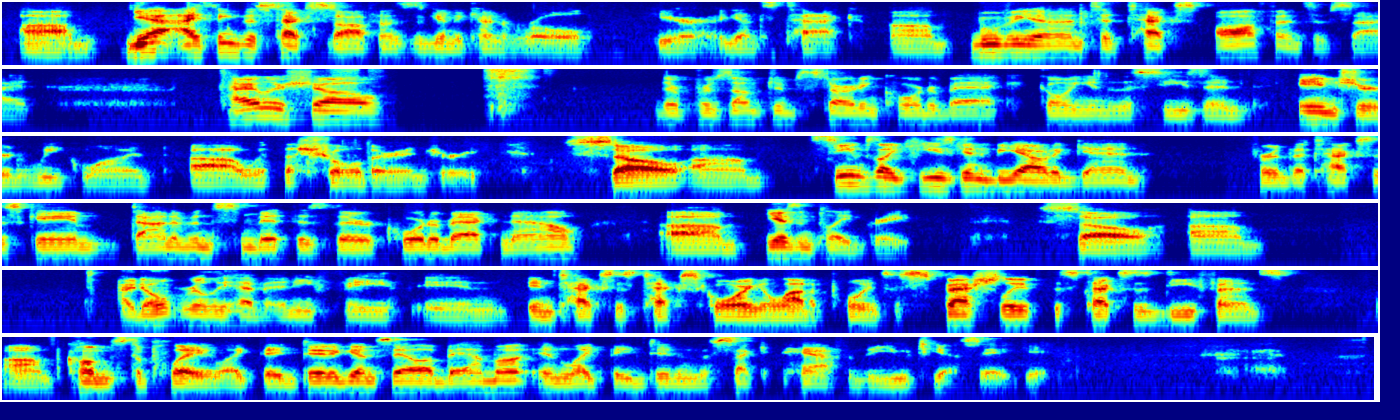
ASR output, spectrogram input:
um, yeah, I think this Texas offense is going to kind of roll here against Tech. Um, moving on to Tech's offensive side, Tyler Shough, their presumptive starting quarterback going into the season, injured week one uh, with a shoulder injury. So um, seems like he's going to be out again for the Texas game. Donovan Smith is their quarterback now. Um, he hasn't played great. So um, I don't really have any faith in in Texas Tech scoring a lot of points, especially if this Texas defense um, comes to play like they did against Alabama and like they did in the second half of the UTSA game.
